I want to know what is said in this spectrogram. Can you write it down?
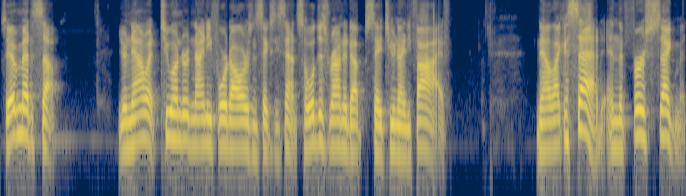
So you have a med sup you're now at $294.60. So we'll just round it up, say 295. Now, like I said in the first segment,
